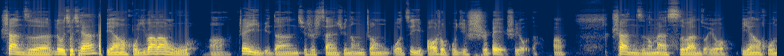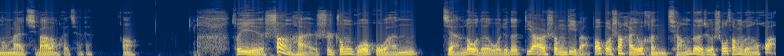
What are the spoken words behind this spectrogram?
扇子六七千，鼻烟壶一万万五啊！这一笔单其实三虚能挣，我自己保守估计十倍是有的啊。扇子能卖四万左右，鼻烟壶能卖七八万块钱啊，所以上海是中国古玩简陋的，我觉得第二圣地吧。包括上海有很强的这个收藏文化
